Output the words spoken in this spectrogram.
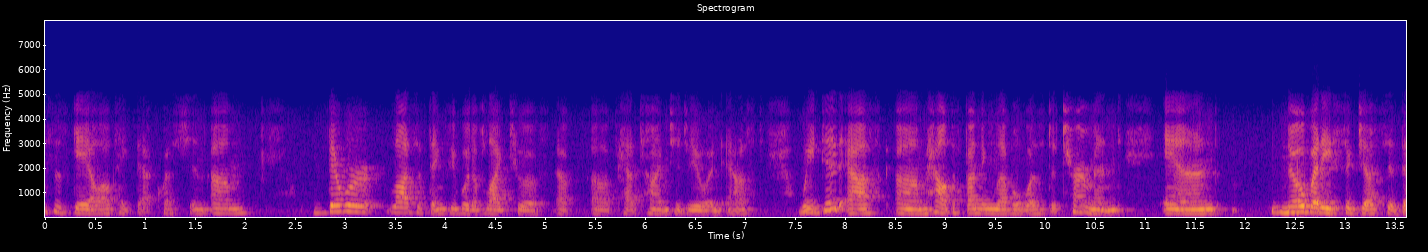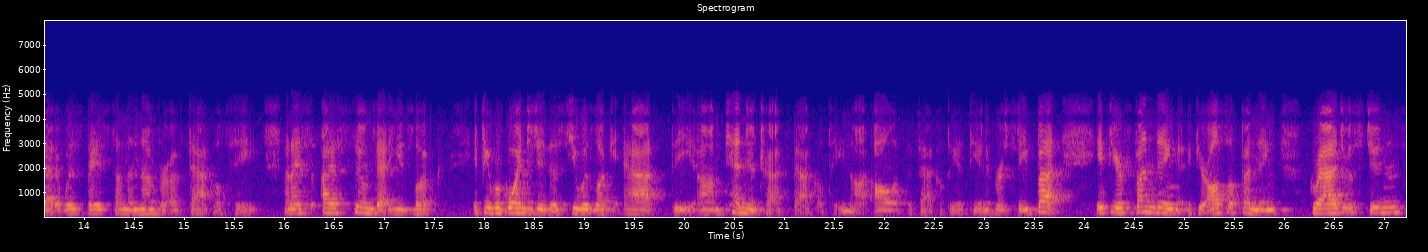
This is Gail. I'll take that question. Um, there were lots of things we would have liked to have, uh, had time to do and asked. We did ask um, how the funding level was determined, and nobody suggested that it was based on the number of faculty. And I, I assumed that you'd look, if you were going to do this, you would look at the um, tenure track faculty, not all of the faculty at the university. But if you're funding, if you're also funding graduate students,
